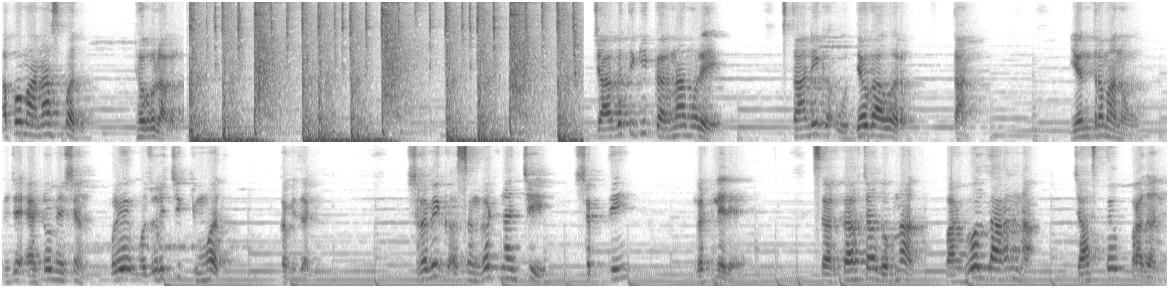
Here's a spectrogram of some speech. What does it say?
अपमानास्पद ठरू लागला. जागतिकीकरणामुळे स्थानिक उद्योगावर ताण. यंत्रमानव म्हणजे ऑटोमेशन मुळे मजुरीची किंमत कमी झाली. श्रमिक संघटनांची शक्ती घटलेली आहे. सरकारच्या धोरणात भांडवलदारांना जास्त प्राधान्य.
